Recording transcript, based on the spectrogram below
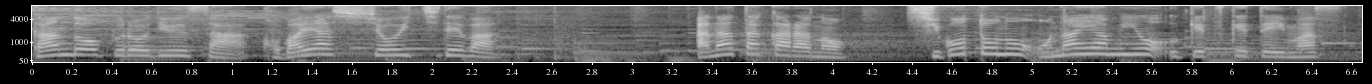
感動プロデューサー小林翔一ではあなたからの仕事のお悩みを受け付けています。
